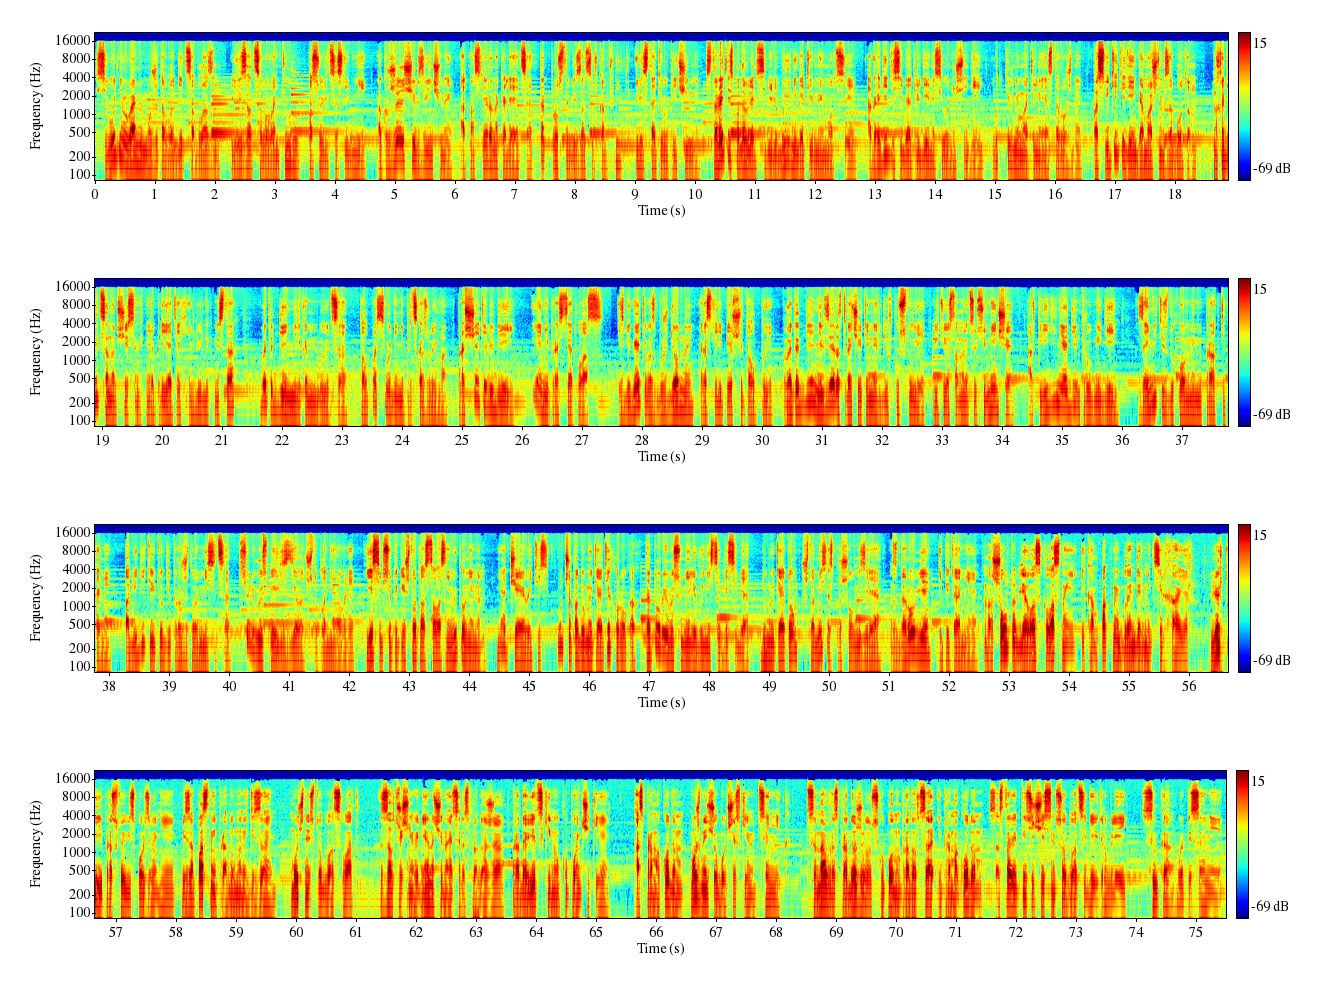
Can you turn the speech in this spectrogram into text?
Сегодня вами может овладеть соблазн ввязаться в авантюру, поссориться с людьми. Окружающие взвинчены, атмосфера накаляется. Так просто ввязаться в конфликт или стать его причиной. Старайтесь подавлять в себе любые негативные эмоции. Оградите себя от людей на сегодняшний день. Будьте внимательны и осторожны. Посвятите день домашним заботам. Находиться на общественных мероприятиях и в людных местах в этот день не рекомендуется. Толпа сегодня непредсказуема. Прощайте людей, и они простят вас. Избегайте возбужденной, расфилипевшей толпы. В этот день нельзя растрачивать энергию впустую, ведь ее становится все меньше, а впереди не один трудный день. Займитесь духовными практиками, подведите итоги прожитого месяца. Все ли вы успели сделать, что планировали? Если все-таки что-то осталось невыполненным, не отчаивайтесь. Лучше подумайте о тех уроках, которые вы сумели вынести для себя. Думайте о том, что месяц прошел не зря. Здоровье и питание. Нашел тут для вас классный и компактный блендер-миксер Haier. Легкий и простой в использовании, безопасный и продуманный дизайн, мощность 120 Вт. С завтрашнего дня начинается распродажа. Продавец скинул купончики, а с промокодом можно еще больше скинуть ценник. Цена в распродажу с купоном продавца и промокодом составит 1729 рублей. Ссылка в описании.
